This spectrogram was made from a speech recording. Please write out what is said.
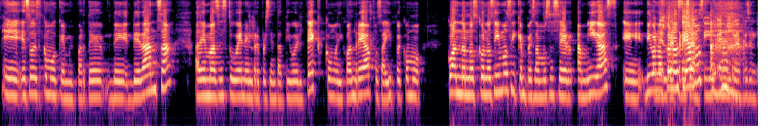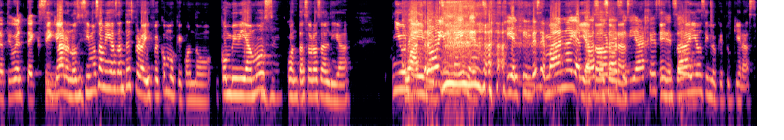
Eh, eso es como que mi parte de, de danza. Además estuve en el representativo del TEC, como dijo Andrea, pues ahí fue como cuando nos conocimos y que empezamos a ser amigas. Eh, digo, nos conocíamos. En el representativo del TEC, sí. claro, nos hicimos amigas antes, pero ahí fue como que cuando convivíamos, ¿cuántas horas al día? Cuatro, y Y el fin de semana y a, todas, horas, y viajes. Y ensayos y lo que tú quieras.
